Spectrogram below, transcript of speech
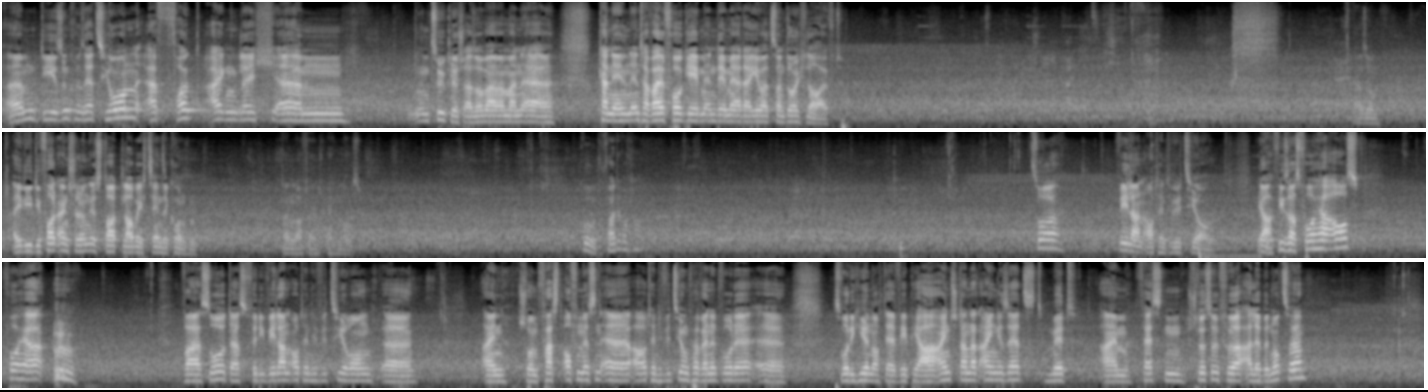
Ähm, die Synchronisation erfolgt eigentlich ähm, zyklisch. Also man, man äh, kann den Intervall vorgeben, in dem er da jeweils dann durchläuft. Also die Default-Einstellung ist dort, glaube ich, 10 Sekunden dann läuft er entsprechend los. Gut, weitere Fragen? Zur WLAN-Authentifizierung. Ja, wie sah es vorher aus? Vorher war es so, dass für die WLAN-Authentifizierung äh, ein schon fast offenes äh, Authentifizierung verwendet wurde. Äh, es wurde hier noch der WPA1-Standard eingesetzt mit einem festen Schlüssel für alle Benutzer,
